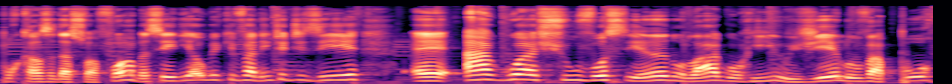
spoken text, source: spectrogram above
por causa da sua forma seria algo equivalente a dizer é, água, chuva, oceano, lago, rio, gelo, vapor,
